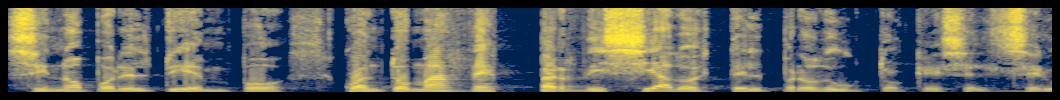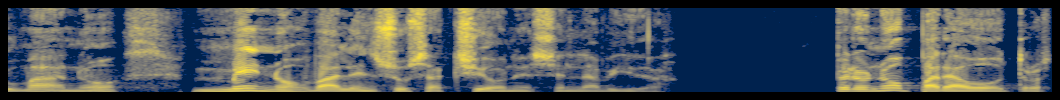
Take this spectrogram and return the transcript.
sino por el tiempo, cuanto más desperdiciado esté el producto, que es el ser humano, menos valen sus acciones en la vida. Pero no para otros,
